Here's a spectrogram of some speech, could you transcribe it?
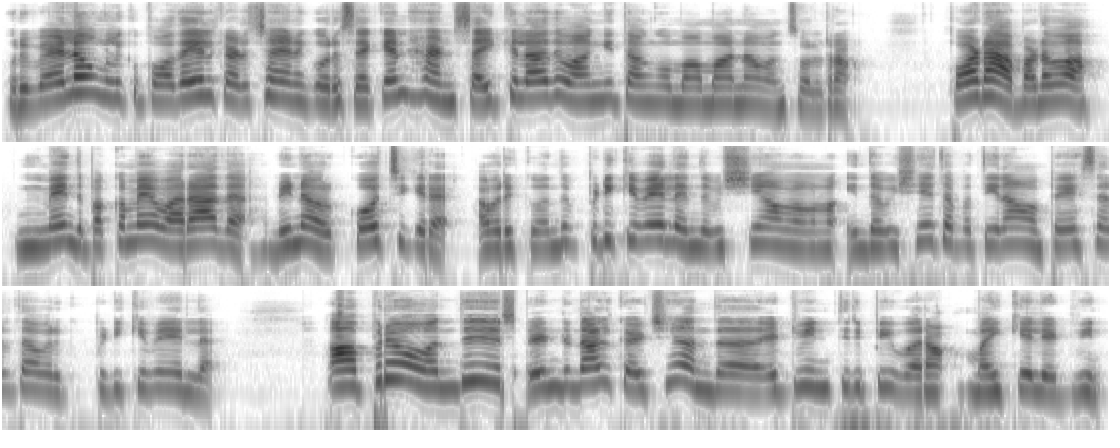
ஒரு வேளை உங்களுக்கு புதையல் கிடச்சா எனக்கு ஒரு செகண்ட் ஹேண்ட் சைக்கிளாவது வாங்கி தாங்க மாமான்னு அவன் சொல்கிறான் போடா படவா இனிமேல் இந்த பக்கமே வராத. அப்படின்னு அவர் கோச்சிக்கிறார். அவருக்கு வந்து பிடிக்கவே இல்லை இந்த விஷயம். அவன் இந்த விஷயத்தை பற்றிலாம் அவன் பேசுகிறது அவருக்கு பிடிக்கவே இல்லை. அப்புறம் வந்து ரெண்டு நாள் கழித்து அந்த எட்வின் திருப்பி வரான் மைக்கேல் எட்வின்.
